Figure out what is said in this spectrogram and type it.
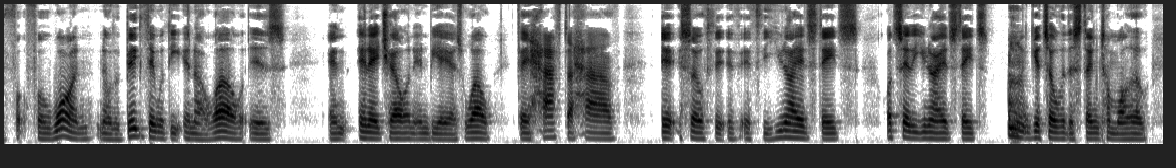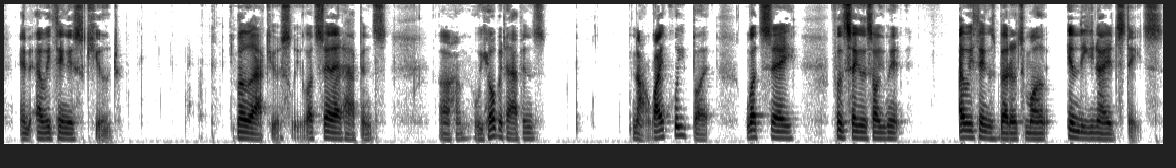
for, for one, you know, the big thing with the NLL is, and NHL and NBA as well, they have to have it. So if the, if, if the United States, let's say the United States gets over this thing tomorrow and everything is cured miraculously. Let's say that happens. Um, we hope it happens. Not likely, but let's say, for the sake of this argument, everything is better tomorrow in the United States.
